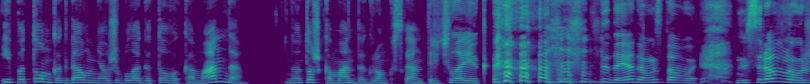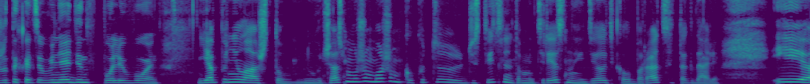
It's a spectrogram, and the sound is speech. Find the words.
И потом, когда у меня уже была готова команда, но тоже команда, громко сказано, три человека. Ты да я, да, мы с тобой. Но все равно уже ты хотя бы не один в поле воин. Я поняла, что ну, вот сейчас мы уже можем какую-то действительно там интересные делать коллаборации и так далее. И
